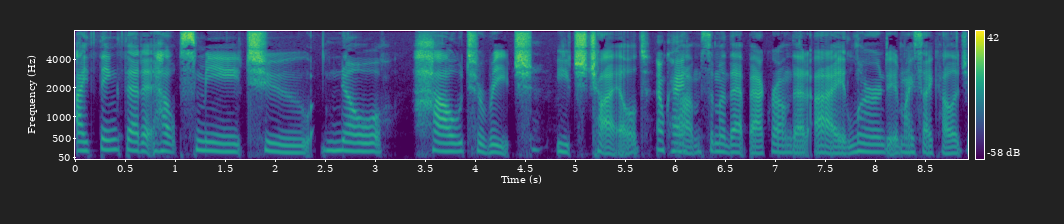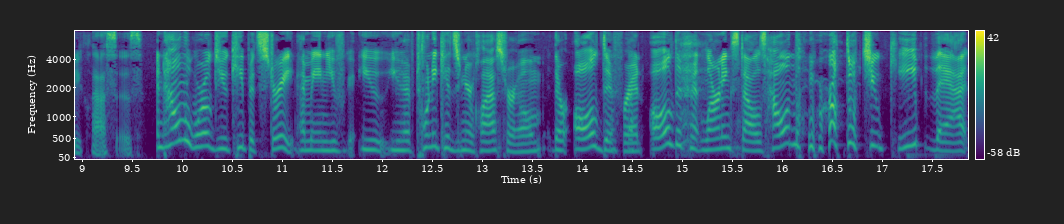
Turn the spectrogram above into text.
I think that it helps me to know how to reach each child. Okay. Um, some of that background that I learned in my psychology classes. And how in the world do you keep it straight? I mean, you've you you have 20 kids in your classroom. They're all different, all different learning styles. How in the world would you keep that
